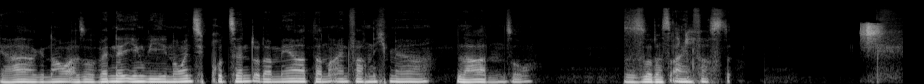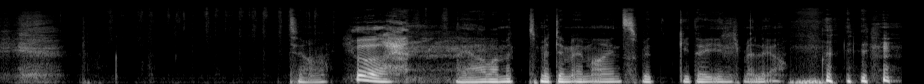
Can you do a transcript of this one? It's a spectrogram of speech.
Ja, genau. Also wenn der irgendwie 90 Prozent oder mehr hat, dann einfach nicht mehr laden. So. Das ist so das Einfachste. Tja. Ja. Naja, aber mit, mit dem M1 wird, geht der eh nicht mehr leer.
